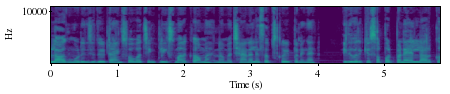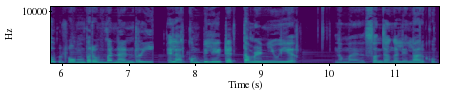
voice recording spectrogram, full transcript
விலாக் முடிஞ்சது. தேங்க்ஸ் ஃபார் வாட்சிங் ப்ளீஸ் மறக்காமல் நம்ம சேனலை சப்ஸ்கிரைப் பண்ணுங்கள் இது வரைக்கும் சப்போர்ட் பண்ண எல்லாருக்கும் ரொம்ப ரொம்ப நன்றி. எல்லாருக்கும் பிலேட்டட் தமிழ் நியூ இயர் நம்ம சொந்தங்கள் எல்லாருக்கும்.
